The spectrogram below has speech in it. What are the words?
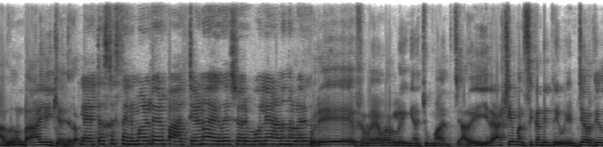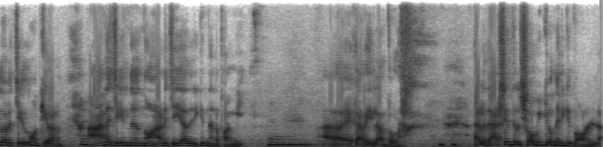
അതുകൊണ്ടായിരിക്കാം ചിലപ്പോൾ ലേറ്റസ്റ്റ് സിനിമകളുടെ ഒരു പാറ്റേണോ ഏകദേശം ഒരുപോലെയാണെന്നുള്ളൊരു ഒരേ ഫ്ലേവറിൽ ഇങ്ങനെ ചുമ്മാ അത് ഈ രാഷ്ട്രീയ മനസ്സിൽ കണ്ടിട്ട് എം ജി ആർ ചെയ്ത പോലെ ചെയ്ത് നോക്കിയതാണ്. ആന ചെയ്യുന്നതൊന്നും ആട് ചെയ്യാതിരിക്കുന്നതാണ് ഭംഗി. അതൊക്കെ അറിയില്ല തോന്നുന്നു. അയാൾ രാഷ്ട്രീയത്തിൽ ശോഭിക്കുമെന്ന് എനിക്ക് തോന്നില്ല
